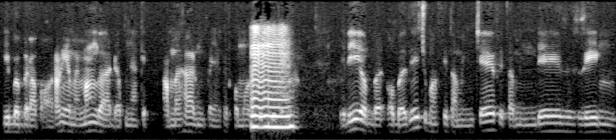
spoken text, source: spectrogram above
Di beberapa orang yang memang nggak ada penyakit tambahan penyakit komorbid gitu Mm-mm. kan. jadi obat obatnya cuma vitamin C vitamin D zinc.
